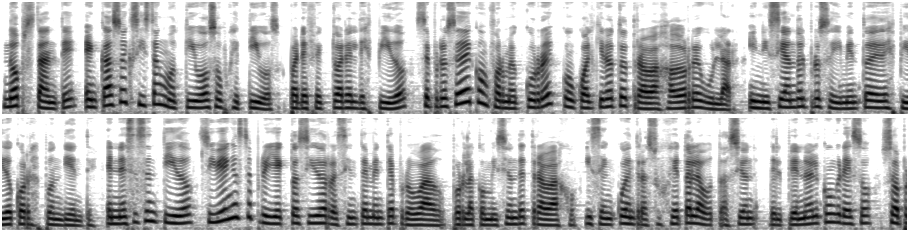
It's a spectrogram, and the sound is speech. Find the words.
No obstante, en caso existan motivos objetivos para efectuar el despido, se procede conforme ocurre con cualquier otro trabajador regular, iniciando el procedimiento de despido correspondiente. En ese sentido, si bien este proyecto ha sido recientemente aprobado por la Comisión de Trabajo y se encuentra sujeto a la votación del Pleno del Congreso, su aprobación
